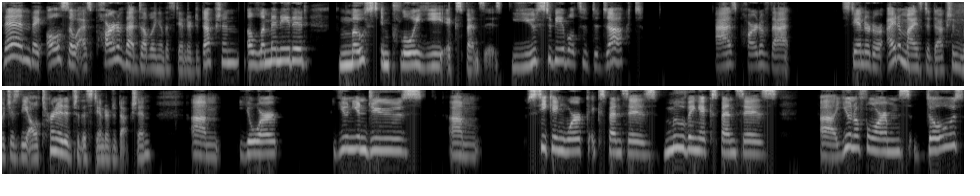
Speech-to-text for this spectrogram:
Then they also, as part of that doubling of the standard deduction, eliminated most employee expenses. You used to be able to deduct as part of that standard or itemized deduction, which is the alternative to the standard deduction, um, your union dues, um, seeking work expenses, moving expenses, uh, uniforms, those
